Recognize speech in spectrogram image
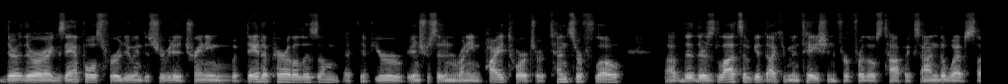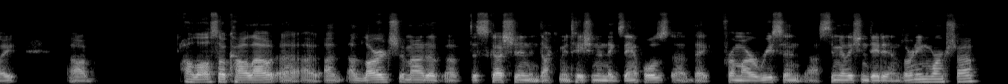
there, there are examples for doing distributed training with data parallelism. If, if you're interested in running PyTorch or TensorFlow, uh, there's lots of good documentation for, for those topics on the website. Uh, I'll also call out a, a, a large amount of, of, discussion and documentation and examples uh, that from our recent uh, simulation data and learning workshop.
